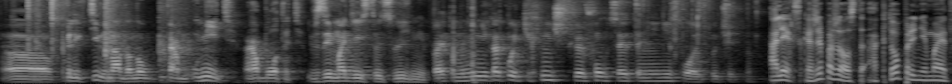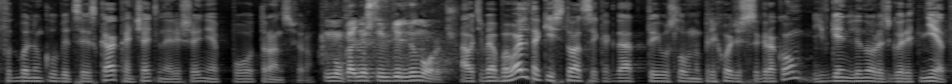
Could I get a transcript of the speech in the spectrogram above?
в коллективе надо, ну, прям уметь работать и взаимодействовать с людьми. Поэтому никакой технической функции это не несло исключительно. Олег, скажи, пожалуйста, а кто принимает в футбольном клубе ЦСКА окончательное решение по трансферу? Ну, конечно, Евгений Ленорович. А у тебя бывали такие ситуации, когда ты условно приходишь с игроком, Евгений Ленорович говорит, нет,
